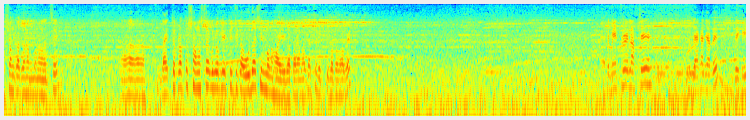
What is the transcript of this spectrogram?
আশঙ্কাজনক মনে হচ্ছে। দায়িত্বপ্রাপ্ত সংস্থাগুলোকে কিছুটা উদাসীন মনে হয় এই ব্যাপারে, আমার কাছে ব্যক্তিগতভাবে। একটা মেট্রো রেল আসছে দেখা যাবে, দেখি।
